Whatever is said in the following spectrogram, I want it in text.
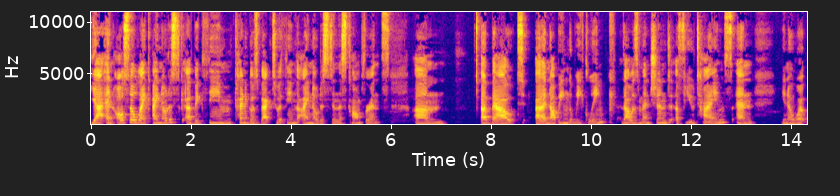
yeah, and also like I noticed a big theme kind of goes back to a theme that I noticed in this conference um, about uh, not being the weak link. That was mentioned a few times, and you know what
